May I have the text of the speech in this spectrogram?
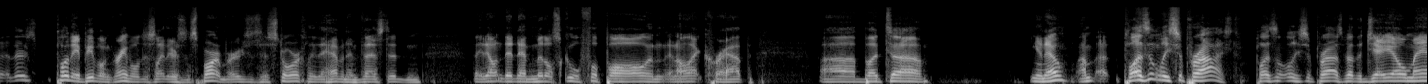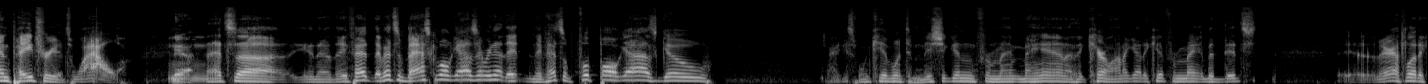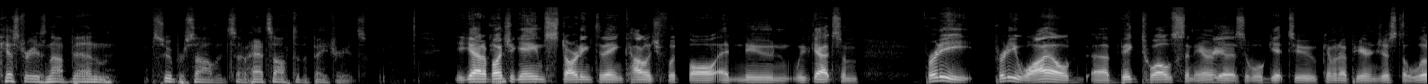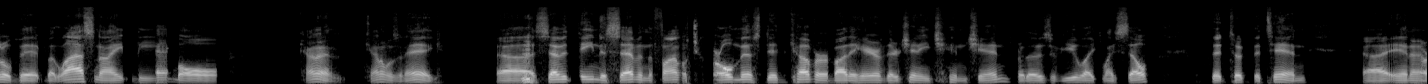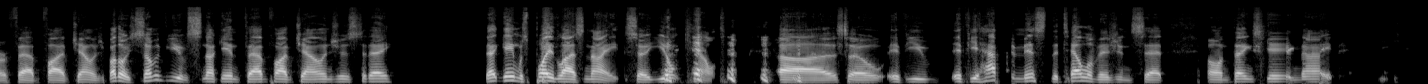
there's plenty of people in Greenville, just like there's in Spartanburg. Just historically, they haven't invested and they don't didn't have middle school football and, and all that crap. Uh, but uh, you know, I'm uh, pleasantly surprised. Pleasantly surprised by the JL Mann Patriots. Wow. Yeah, mm-hmm. that's uh, you know, they've had they've had some basketball guys every night. They, they've had some football guys go. I guess one kid went to Michigan from Mann. I think Carolina got a kid from Mann, but it's their athletic history has not been super solid. So hats off to the Patriots. You got a bunch of games starting today in college football at noon. We've got some pretty pretty wild uh, Big 12 scenarios that we'll get to coming up here in just a little bit. But last night the Egg Bowl kind of kind of was an egg. Uh, hmm. 17 to 7 the final score Ole Miss did cover by the hair of their chinny chin chin for those of you like myself that took the 10 uh, in our Fab Five challenge. By the way, some of you have snuck in Fab Five challenges today. That game was played last night, so you don't count. uh, so if you if you happen to miss the television set on Thanksgiving night,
